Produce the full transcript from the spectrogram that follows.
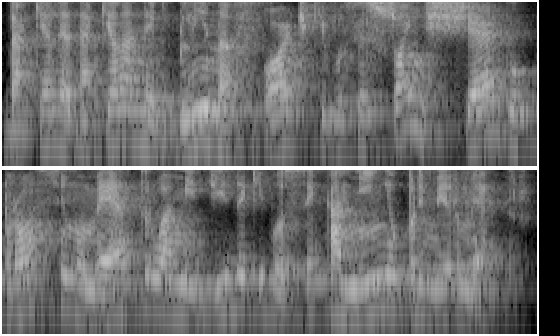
Daquela, daquela neblina forte que você só enxerga o próximo metro à medida que você caminha o primeiro metro.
